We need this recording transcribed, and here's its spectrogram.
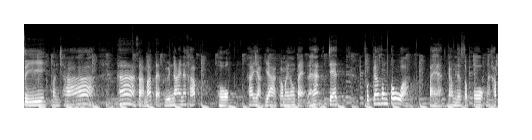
4 ผ่อนช้า 5 สามารถแตะพื้นได้นะครับ 6 ถ้าอยากยากก็ไม่ต้องแตะนะฮะ 7 ฝึกการทรงตัว 8 กล้ามเนื้อสะโพกนะครับ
